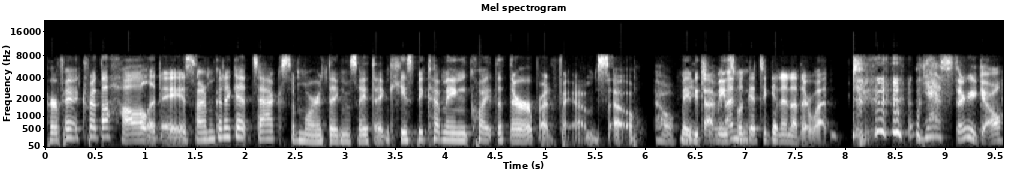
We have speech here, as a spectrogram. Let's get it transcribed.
Perfect for the holidays. I'm going to get Zach some more things, I think. He's becoming quite the thoroughbred fan. So Oh, maybe me that means we'll get to get another one. yes, there you go.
